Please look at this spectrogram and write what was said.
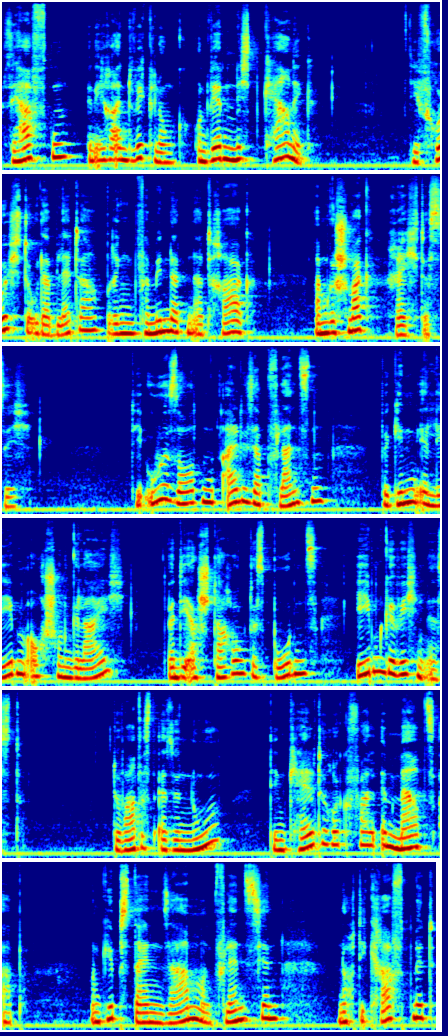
Sie haften in ihrer Entwicklung und werden nicht kernig. Die Früchte oder Blätter bringen verminderten Ertrag. Am Geschmack rächt es sich. Die Ursorten all dieser Pflanzen beginnen ihr Leben auch schon gleich, wenn die Erstarrung des Bodens eben gewichen ist. Du wartest also nur den Kälterückfall im März ab und gibst deinen Samen und Pflänzchen noch die Kraft mit,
